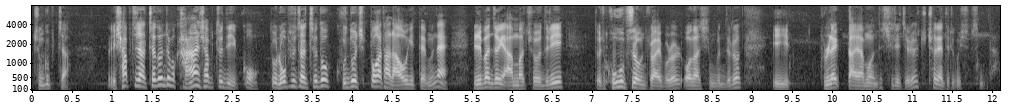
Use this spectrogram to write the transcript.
중급자 샤프트 자체도 이제 뭐 강한 샤프트도 있고 또 롭스 자체도 9도 10도가 다 나오기 때문에 일반적인 아마추어들이 또 고급스러운 드라이버를 원하시는 분들은 이 블랙 다이아몬드 시리즈를 추천해 드리고 싶습니다.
